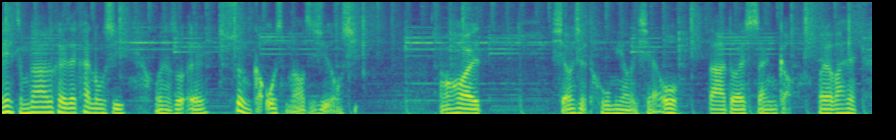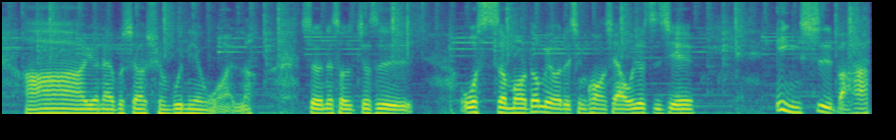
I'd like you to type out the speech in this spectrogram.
哎，怎么大家都可以在看东西？我想说，哎，顺稿为什么要这些东西？然后后来小小偷瞄一下，哦，大家都在删稿。后来发现啊，原来不是要全部念完了。所以那时候就是我什么都没有的情况下，我就直接硬是把它。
